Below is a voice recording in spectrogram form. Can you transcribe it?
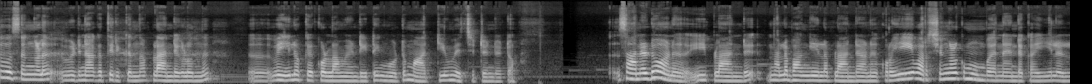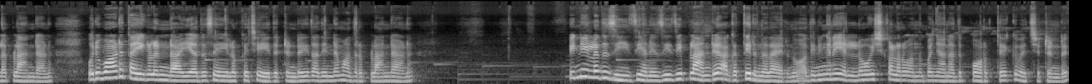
ദിവസങ്ങൾ വീടിനകത്തിരിക്കുന്ന പ്ലാന്റുകളൊന്ന് വെയിലൊക്കെ കൊള്ളാൻ വേണ്ടിയിട്ട് ഇങ്ങോട്ട് മാറ്റിയും വെച്ചിട്ടുണ്ട് കേട്ടോ സനഡുമാണ് ഈ പ്ലാന്റ്. നല്ല ഭംഗിയുള്ള പ്ലാന്റാണ്. കുറേ വർഷങ്ങൾക്ക് മുമ്പ് തന്നെ എന്റെ കയ്യിലുള്ള പ്ലാന്റാണ്. ഒരുപാട് തൈകളുണ്ടായി അത് സെയിലൊക്കെ ചെയ്തിട്ടുണ്ട്. ഇത് അതിന്റെ മദർ പ്ലാന്റാണ്. പിന്നെയുള്ളത് സീസിയാണ്. സീസി പ്ലാന്റ് അകത്തിരുന്നതായിരുന്നു. അതിനിങ്ങനെ യെല്ലോയിഷ് കളർ വന്നപ്പോൾ ഞാനത് പുറത്തേക്ക് വെച്ചിട്ടുണ്ട്.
